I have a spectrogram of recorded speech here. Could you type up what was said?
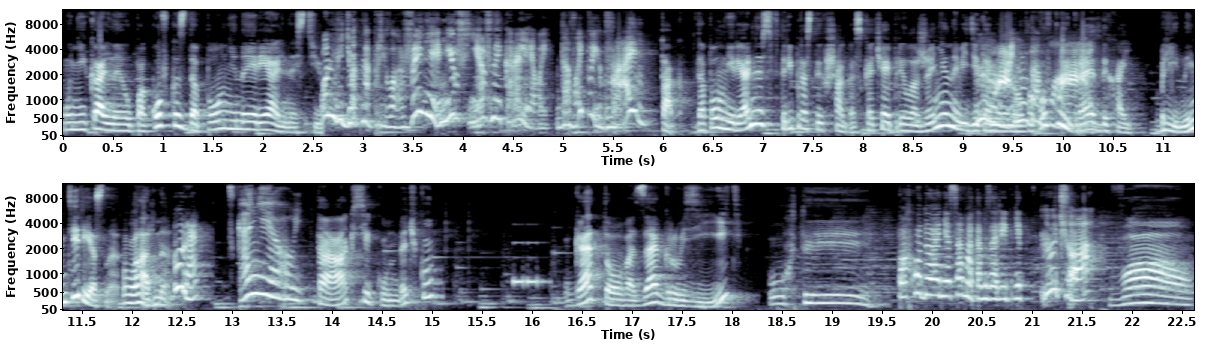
Уникальная упаковка с дополненной реальностью. Он ведет приложение «Мир Снежной Королевы». Давай поиграем. Так, дополни реальность в три простых шага. Скачай приложение, наведи камеру на упаковку, давай. играй, отдыхай. Блин, интересно. Ладно. Ура! Сканируй. Так, секундочку. Готово загрузить. Ух ты! Походу, Аня сама там залипнет. Ну чё, Вау!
